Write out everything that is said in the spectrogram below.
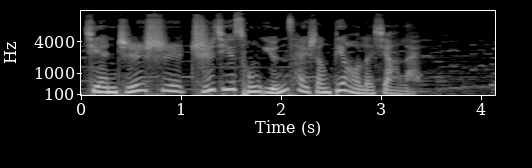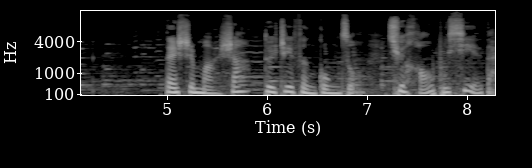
简直是直接从云彩上掉了下来。但是玛莎对这份工作却毫不懈怠，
